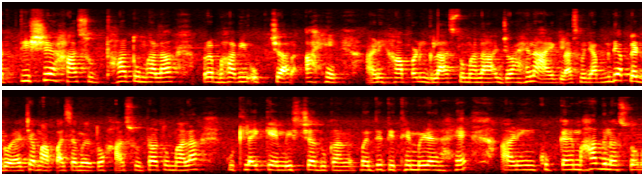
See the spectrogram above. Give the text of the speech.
अतिशय हा सुद्धा तुम्हाला प्रभावी उपचार आहे आणि हा पण ग्लास तुम्हाला जो आहे ना आय ग्लास म्हणजे अगदी आपल्या डोळ्याच्या मापाचा मिळतो हा सुद्धा तुम्हाला कुठल्याही केमिस्टच्या दुकानामध्ये तिथे मिळेल आहे. आणि खूप काही महाग नसतो.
